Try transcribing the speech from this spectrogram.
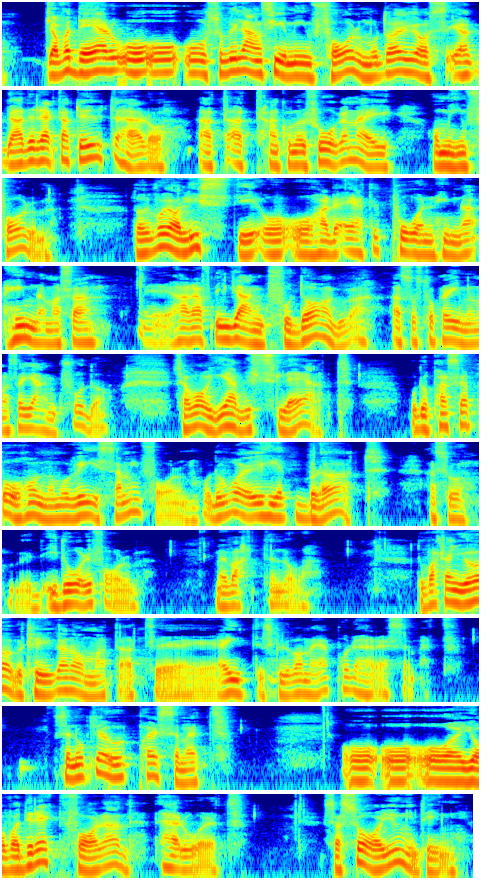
jag var där och, och, och så ville han se min form och då jag, jag, jag hade räknat ut det här då. Att, att han kommer att fråga mig om min form. Då var jag listig och, och hade ätit på en himla, himla massa, eh, hade haft en junkfood-dag va. Alltså stoppade in mig en massa junkfood då. Så jag var jävligt slät. Och då passade jag på honom att visa min form. Och då var jag ju helt blöt. Alltså i dålig form. Med vatten då va. Då var han ju övertygad om att, att eh, jag inte skulle vara med på det här SMet. Sen åkte jag upp på SMet. Och, och, och jag var direktkvalad det här året. Så jag sa ju ingenting.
